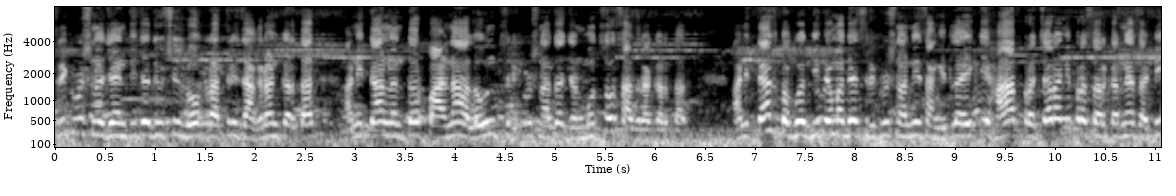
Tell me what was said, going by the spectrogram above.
श्रीकृष्ण जयंतीच्या दिवशी लोक रात्री जागरण करतात आणि त्यानंतर पाळणा हलवून श्रीकृष्णाचा जन्मोत्सव साजरा करतात. आणि त्याच भगवद्गीतेमध्ये श्रीकृष्णांनी सांगितलं आहे की हा प्रचार आणि प्रसार करण्यासाठी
